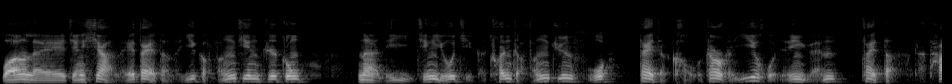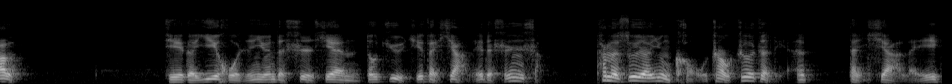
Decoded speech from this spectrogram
王磊将夏雷带到了一个房间之中。那里已经有几个穿着防军服、戴着口罩的医护人员在等着他了。几个医护人员的视线都聚集在夏雷的身上，他们虽然用口罩遮着脸，但夏雷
